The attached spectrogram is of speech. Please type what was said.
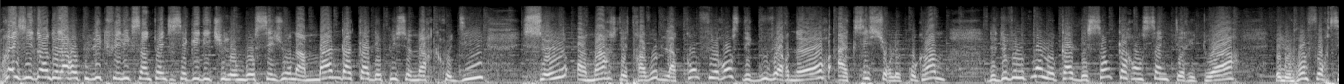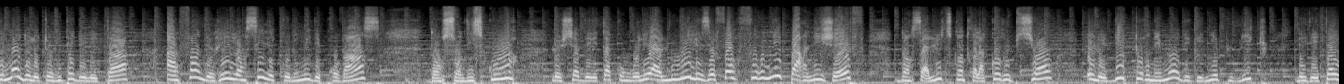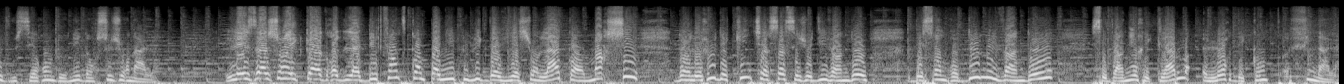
Président de la République Félix Antoine Tshisekedi Chilombo séjourne à Mbandaka depuis ce mercredi, ce en marge des travaux de la conférence des gouverneurs axée sur le programme de développement local des 145 territoires et le renforcement de l'autorité de l'État afin de relancer l'économie des provinces. Dans son discours, le chef de l'État congolais a loué les efforts fournis par l'IGF dans sa lutte contre la corruption et le détournement des deniers publics. Les détails vous seront donnés dans ce journal. Les agents et cadres de la défunte compagnie publique d'aviation LAC ont marché dans les rues de Kinshasa ce jeudi 22 décembre 2022. Ces derniers réclament leur décompte final.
